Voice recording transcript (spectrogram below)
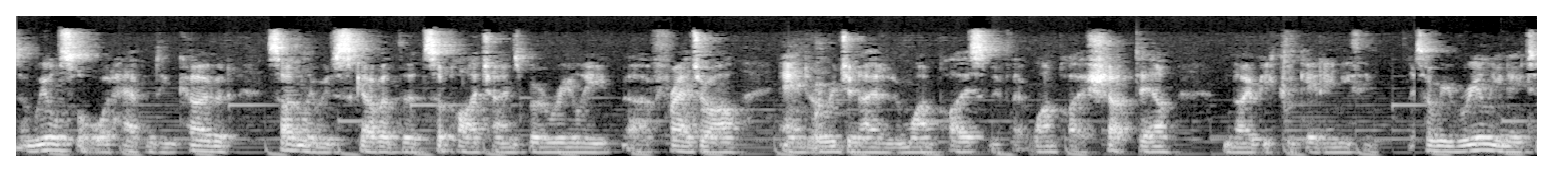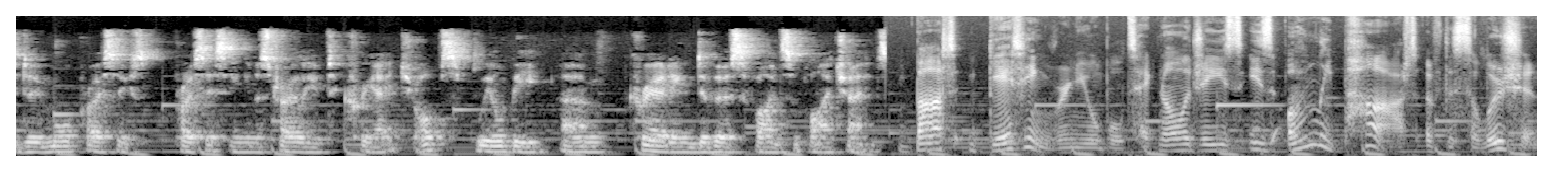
And we all saw what happened in COVID. Suddenly we discovered that supply chains were really uh, fragile and originated in one place, and if that one place shut down, nobody could get anything. So we really need to do more process processing in Australia to create jobs. We'll be um, creating diversified supply chains. But getting renewable technologies is only part of the solution.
